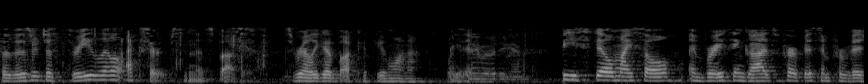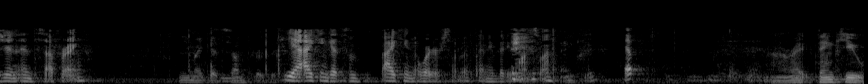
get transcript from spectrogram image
So those are just three little excerpts in this book. It's a really good book if you want to read it. the name of it again? Be Still My Soul, Embracing God's Purpose and Provision in Suffering. You might get some for this. Yeah, I can get some. I can order some if anybody wants one. Thank you. Yep. All right, thank you.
